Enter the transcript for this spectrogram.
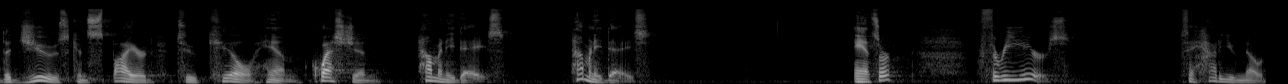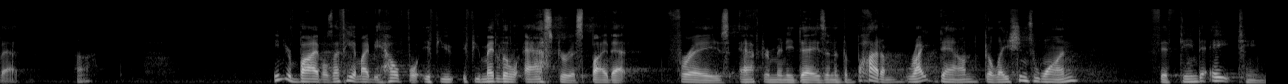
the Jews conspired to kill him. Question How many days? How many days? Answer Three years. Say, how do you know that? In your Bibles, I think it might be helpful if you, if you made a little asterisk by that phrase, after many days. And at the bottom, write down Galatians 1 15 to 18.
